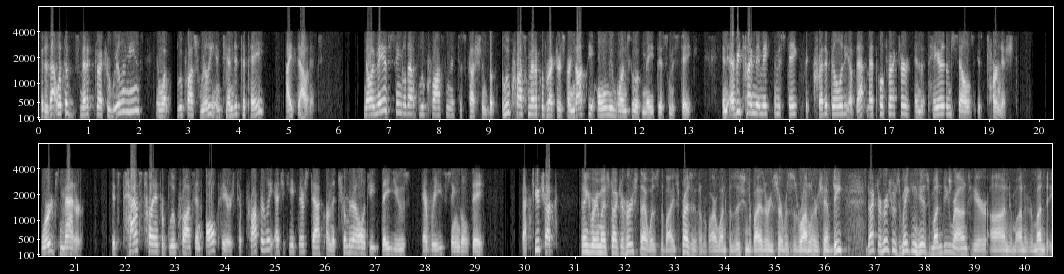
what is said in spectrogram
But is that what the medical director really means and what Blue Cross really intended to pay? I doubt it. Now, I may have singled out Blue Cross in this discussion, but Blue Cross medical directors are not the only ones who have made this mistake. And every time they make the mistake, the credibility of that medical director and the payer themselves is tarnished. Words matter. It's past time for Blue Cross and all payers to properly educate their staff on the terminology they use every single day. Back to you, Chuck. Thank you very much, Dr. Hirsch. That was the Vice President of R1 Physician Advisory Services, Ronald Hirsch, MD. Dr. Hirsch was making his Monday round here on Monitor Monday.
